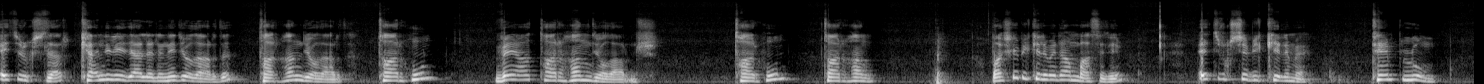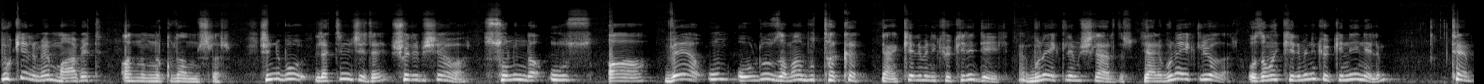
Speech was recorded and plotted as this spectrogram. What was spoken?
Etrüksler kendi liderlerine ne diyorlardı? Tarhan diyorlardı. Tarhun veya Tarhan diyorlarmış. Tarhun, Tarhan. Başka bir kelimeden bahsedeyim. Etrükçe bir kelime. Templum. Bu kelime mabet anlamında kullanmışlar. Şimdi bu Latince'de şöyle bir şey var. Sonunda us, a veya um olduğu zaman bu takı. Yani kelimenin kökeni değil. Yani bunu eklemişlerdir. Yani bunu ekliyorlar. O zaman kelimenin kökenine inelim. Temp.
